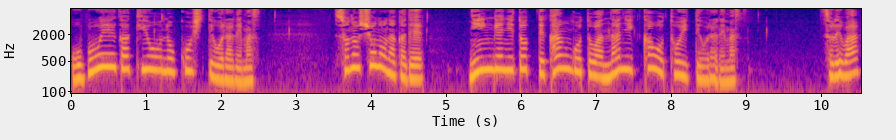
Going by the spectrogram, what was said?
覚え書を残しておられます。その書の中で、人間にとって看護とは何かを説いておられます。それは、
